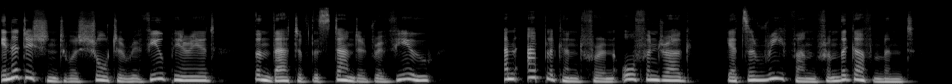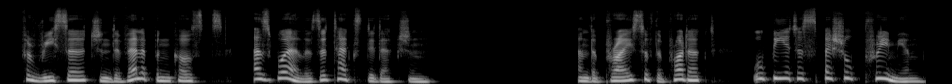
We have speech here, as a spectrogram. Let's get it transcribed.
In addition to a shorter review period than that of the standard review, an applicant for an orphan drug gets a refund from the government for research and development costs as well as a tax deduction. And the price of the product will be at a special premium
